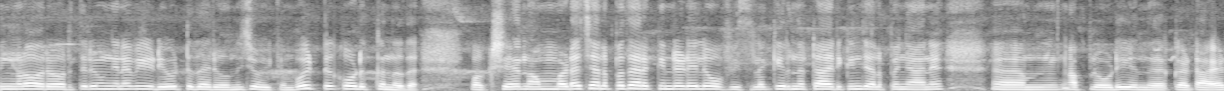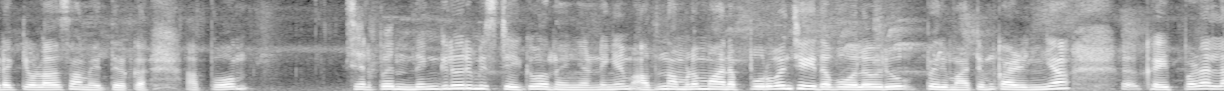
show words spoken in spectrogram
നിങ്ങൾ ഓരോരുത്തരും ഇങ്ങനെ വീഡിയോ ഇട്ട് തരുമെന്ന് ചോദിക്കുമ്പോൾ ഇട്ട് കൊടുക്കുന്നത്. പക്ഷേ നമ്മുടെ ചിലപ്പോൾ തിരക്കിന്റെ ഇടയിൽ ഓഫീസിലൊക്കെ ഇരുന്നിട്ടായിരിക്കും ചിലപ്പോൾ ഞാൻ അപ്ലോഡ് ചെയ്യുന്നതൊക്കെ കേട്ടോ ഇടയ്ക്കുള്ള സമയത്തൊക്കെ അപ്പോൾ ചിലപ്പോൾ എന്തെങ്കിലും ഒരു മിസ്റ്റേക്ക് വന്നു കഴിഞ്ഞിട്ടുണ്ടെങ്കിൽ അത് നമ്മൾ മനഃപൂർവം ചെയ്ത പോലെ ഒരു പെരുമാറ്റം കഴിഞ്ഞ ഇപ്പോഴല്ല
